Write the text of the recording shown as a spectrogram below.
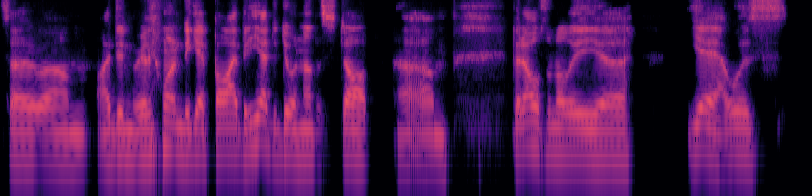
So um, I didn't really want him to get by, but he had to do another stop. Um, but ultimately, uh, yeah, it was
